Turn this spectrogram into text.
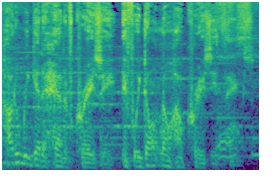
How do we get ahead of crazy if we don't know how crazy thinks?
